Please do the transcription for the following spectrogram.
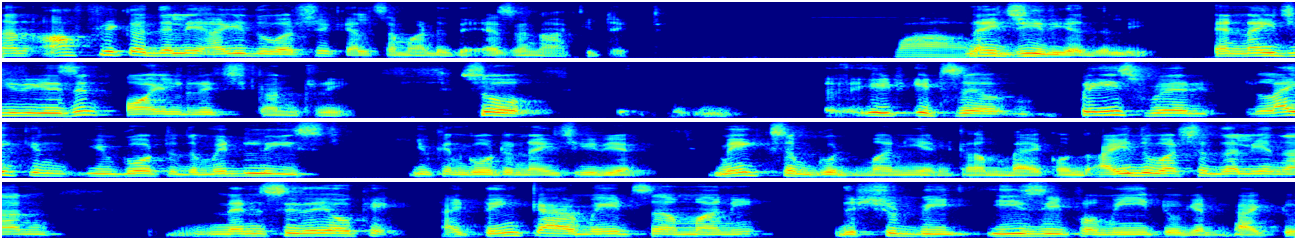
ನಾನು ಆಫ್ರಿಕಾದಲ್ಲಿ ಐದು ವರ್ಷ ಕೆಲಸ ಮಾಡಿದೆ ಆಸ್ ಅನ್ ಆರ್ಕಿಟೆಕ್ಟ್ ವಾವ್ ನೈಜೀರಿಯಾದಲ್ಲಿ and Nigeria is an oil-rich country. So it, it's a place where, like in, you go to the Middle East, you can go to Nigeria, make some good money and come back. ಒಂದು ಐದು ವರ್ಷದಲ್ಲಿ ನಾನು ನೆನೆಸಿದೆ okay, I think I have made some money. This should be easy for me to get back to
